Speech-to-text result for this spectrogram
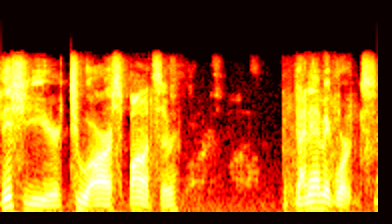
this year to our sponsor, Dynamik Works.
